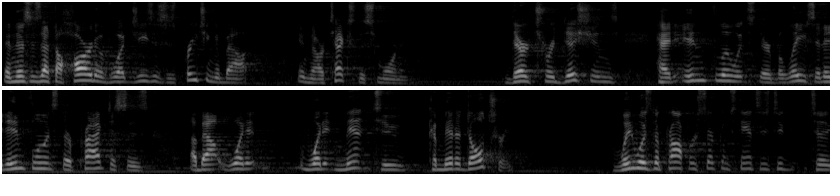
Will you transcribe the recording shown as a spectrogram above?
And this is at the heart of what Jesus is preaching about in our text this morning. Their traditions had influenced their beliefs, it had influenced their practices about what it, what it meant to commit adultery. When was the proper circumstances to, to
